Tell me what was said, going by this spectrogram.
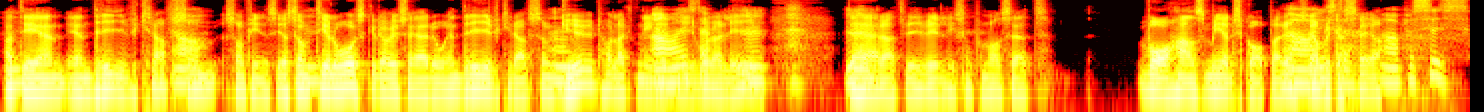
Att det är en, en drivkraft Ja. som, som finns. Jag, som Mm. teolog skulle jag ju säga då, en drivkraft som Mm. Gud har lagt ner Ja, i våra liv. Mm. Det Mm. här att vi vill liksom på något sätt vara hans medskapare, som jag brukar det. säga. Ja, precis.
